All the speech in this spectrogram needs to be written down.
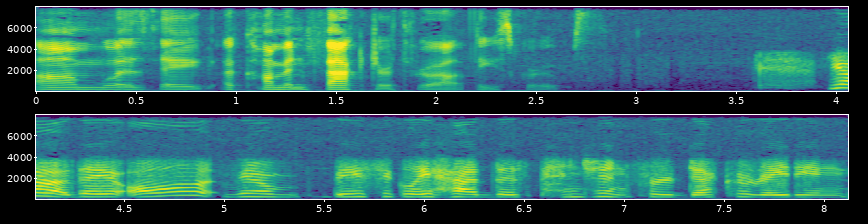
um, was a, a common factor throughout these groups. Yeah, they all, you know, basically had this penchant for decorating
